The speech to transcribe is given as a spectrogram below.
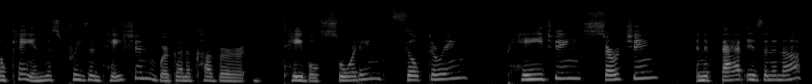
Okay, in this presentation, we're going to cover table sorting, filtering, paging, searching, and if that isn't enough,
